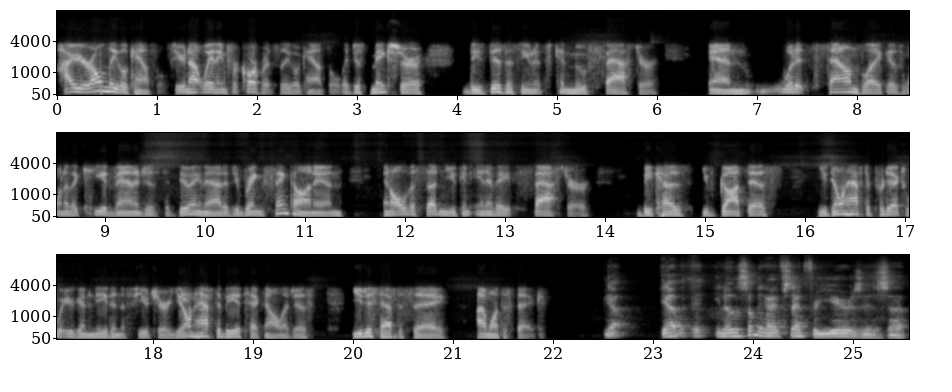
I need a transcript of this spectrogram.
hire your own legal counsel. So you're not waiting for corporate's legal counsel. Like just make sure these business units can move faster. And what it sounds like is one of the key advantages to doing that is you bring ThinkOn in and all of a sudden you can innovate faster because you've got this. You don't have to predict what you're going to need in the future. You don't have to be a technologist. You just have to say, I want the steak. Yeah yeah, you know, something I've said for years is, uh,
